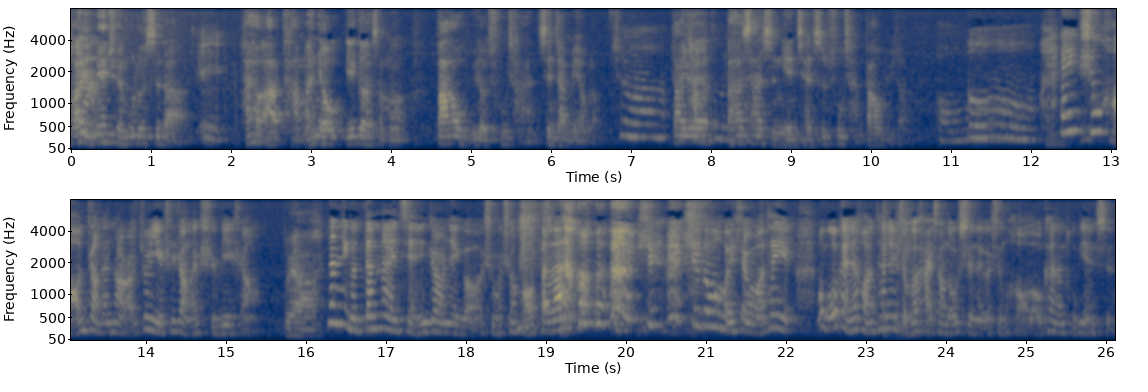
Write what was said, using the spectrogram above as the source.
海里面全部都是的。嗯还有啊，他们有一个什么鲍鱼的出产，现在没有了，是吗？大约二三十年前是出产鲍鱼的。哦。哦，哎，生蚝长在哪儿啊？就是也是长在石壁上。对啊，那那个丹麦前一阵儿那个什么生蚝泛滥，是是这么回事吗？它也，我我感觉好像它那整个海上都是那个生蚝了。我看的图片是，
